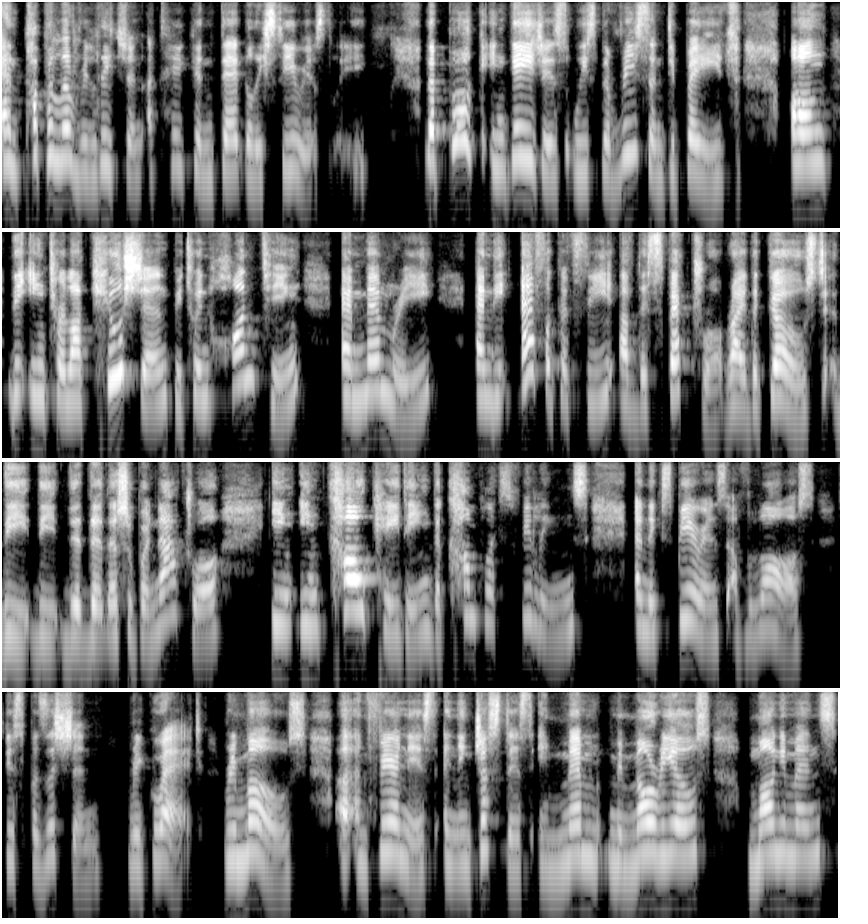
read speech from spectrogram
and popular religion are taken deadly seriously. The book engages with the recent debate on the interlocution between haunting and memory and the efficacy of the spectral, right, the ghost, the, the, the, the, supernatural, in inculcating the complex feelings and experience of loss, disposition, regret, remorse, uh, unfairness, and injustice in mem- memorials, monuments,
